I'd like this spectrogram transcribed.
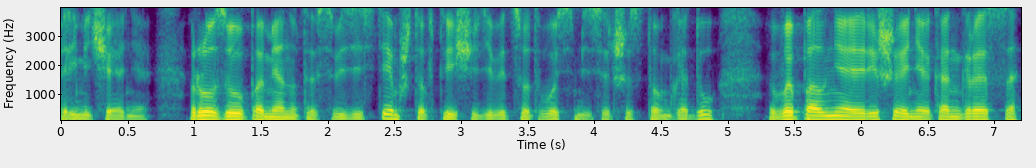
Примечание. Роза упомянута в связи с тем, что в 1986 году, выполняя решение Конгресса,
